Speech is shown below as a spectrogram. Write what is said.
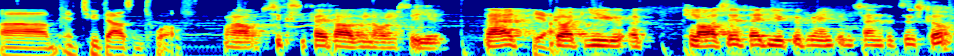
um, in 2012. Wow, sixty-five thousand dollars a year. That yeah. got you a closet that you could rent in San Francisco.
